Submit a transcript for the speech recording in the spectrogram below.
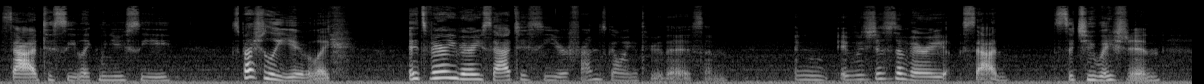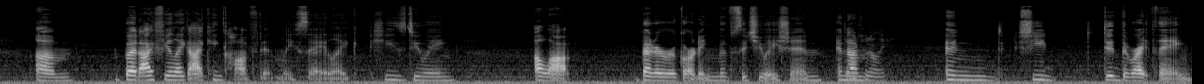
sad to see like when you see especially you like it's very very sad to see your friends going through this and and it was just a very sad situation. Um but i feel like i can confidently say like she's doing a lot better regarding the situation and definitely. I'm, and she did the right thing.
